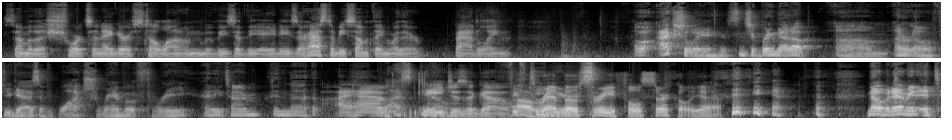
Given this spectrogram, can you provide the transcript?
some of the Schwarzenegger, Stallone movies of the 80s. There has to be something where they're battling. Oh, actually, since you bring that up, um, I don't know if you guys have watched Rambo three anytime in the. I have Last, you know, ages ago. Oh, Rambo years. three, full circle. Yeah, yeah. No, but I mean, it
